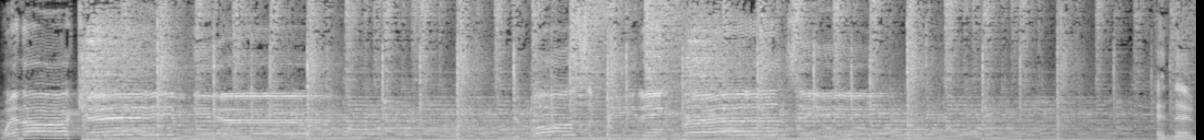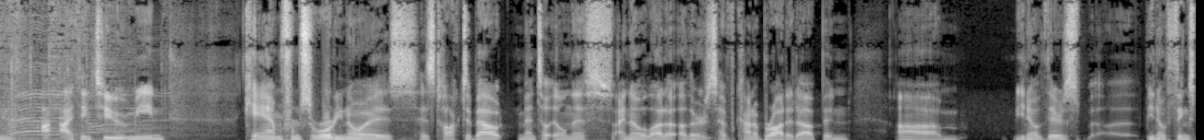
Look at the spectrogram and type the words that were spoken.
When I came here, it was a feeding And then I, I think too. I mean, Cam from Sorority Noise has talked about mental illness. I know a lot of others have kind of brought it up, and um, you know, there's uh, you know things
